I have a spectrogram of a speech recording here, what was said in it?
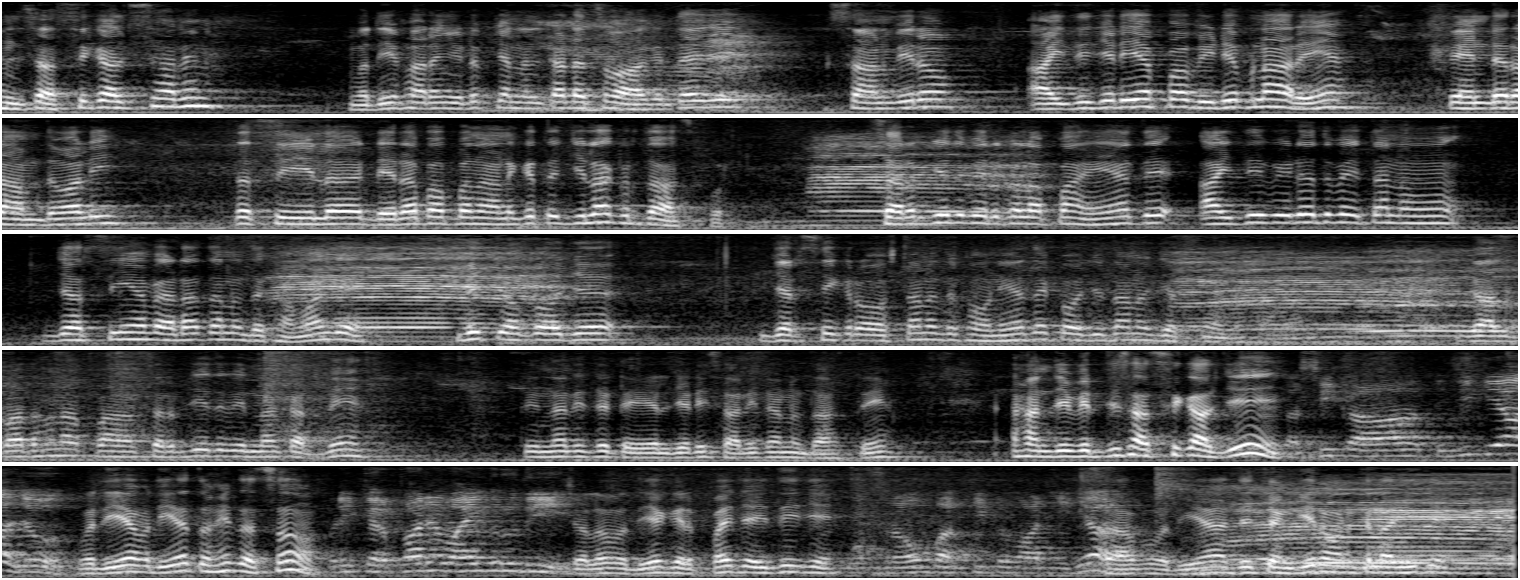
ਹਾਂਜੀ, ਸਤਿ ਸ਼੍ਰੀ ਅਕਾਲ ਜੀ ਸਾਰਿਆਂ ਨੂੰ। ਵਧੀਆ ਫਾਰਮ YouTube ਚੈਨਲ ਤੁਹਾਡਾ ਸਵਾਗਤ ਹੈ ਜੀ। ਕਿਸਾਨ ਵੀਰੋ, ਅੱਜ ਦੀ ਜਿਹੜੀ ਆਪਾਂ ਵੀਡੀਓ ਬਣਾ ਰਹੇ ਹਾਂ, ਪਿੰਡ ਰਾਮਦਵਾਲੀ, ਤਹਿਸੀਲ ਡੇਰਾ ਬਾਬਾ ਨਾਨਕ ਤੇ ਜ਼ਿਲ੍ਹਾ ਗੁਰਦਾਸਪੁਰ। ਸਰਬਜੀਤ ਵੀਰ ਕੋਲ ਆਪਾਂ ਆਏ ਹਾਂ ਤੇ ਅੱਜ ਦੀ ਵੀਡੀਓ ਦੇ ਵਿੱਚ ਤੁਹਾਨੂੰ ਜਰਸੀਆਂ, ਵੈੜਾ ਤੁਹਾਨੂੰ ਦਿਖਾਵਾਂਗੇ। ਵਿੱਚੋਂ ਕੁਝ ਜਰਸੀ ਕ੍ਰੋਸ ਤੁਹਾਨੂੰ ਦਿਖਾਉਣੀਆਂ ਤੇ ਕੁਝ ਤੁਹਾਨੂੰ ਜਰਸੀਆਂ ਦਿਖਾਵਾਂਗੇ। ਗੱਲਬਾਤ ਹੁਣ ਆਪਾਂ ਸਰਬਜੀਤ ਵੀਰ ਨਾਲ ਕਰਦੇ ਹਾਂ ਤੇ ਇਹਨਾਂ ਦੀ ਡਿਟੇਲ ਜਿਹੜੀ ਸਾਰੀ ਤੁਹਾਨੂੰ ਦੱਸਦੇ ਹਾਂ। ਹਾਂਜੀ ਵੀਰ ਜੀ ਸਤਿ ਸ਼੍ਰੀ ਅਕਾਲ ਜੀ। ਸਤਿ ਸ਼੍ਰੀ ਅਕਾਲ। ਤੇ ਜੀ ਕੀ ਹਾਲ ਜੋ? ਵਧੀਆ ਵਧੀਆ ਤੁਸੀਂ ਦੱਸੋ? ਬੜੀ ਕਿਰਪਾ ਨੇ ਵਾਹਿਗੁਰੂ ਦੀ। ਚਲੋ ਵਧੀਆ ਕਿਰਪਾ ਹੀ ਚਾਹੀਦੀ ਜੀ। ਸੁਣਾਓ ਬਾਕੀ ਪਰਿਵਾਰ ਠੀਕ ਆ? ਸਭ ਵਧੀਆ ਅੱਜ ਚੰਗੀ ਰੌਣਕ ਲਾਈ ਜੀ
